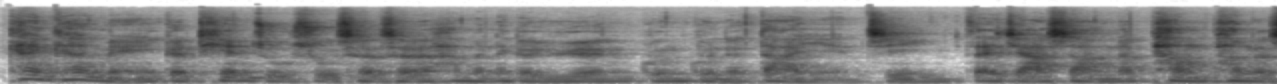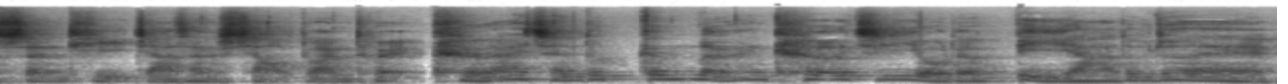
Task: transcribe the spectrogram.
看看每一个天竺鼠车车，他们那个圆滚滚的大眼睛，再加上那胖胖的身体，加上小短腿，可爱程度根本跟柯基有得比呀，对不对？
